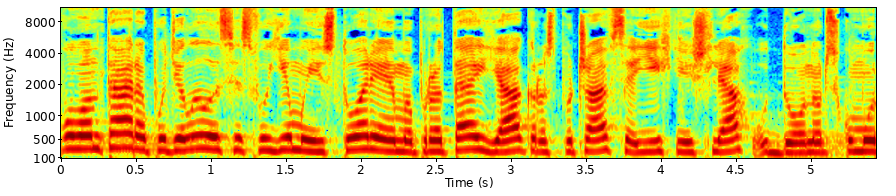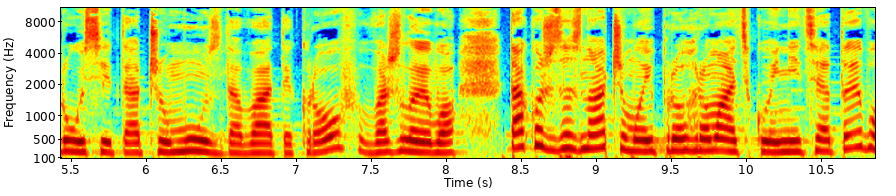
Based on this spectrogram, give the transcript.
Волонтери поділилися своїми історіями про те, як розпочався їхній шлях у донорському русі та чому здавати кров важливо. Також зазначимо і про громадську ініціативу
